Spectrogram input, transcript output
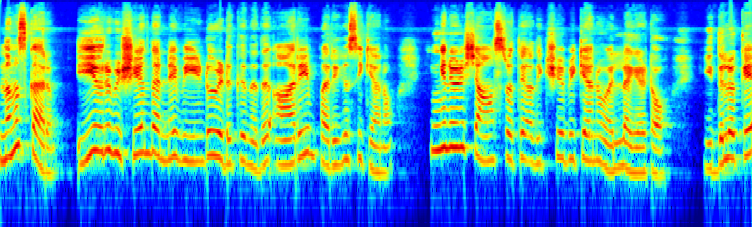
നമസ്കാരം. ഈ ഒരു വിഷയം തന്നെ വീണ്ടും എടുക്കുന്നത് ആരെയും പരിഹസിക്കാനോ ഇങ്ങനെ ഒരു ശാസ്ത്രത്തെ അധിക്ഷേപിക്കാനോ അല്ല കേട്ടോ. ഇതിലൊക്കെ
